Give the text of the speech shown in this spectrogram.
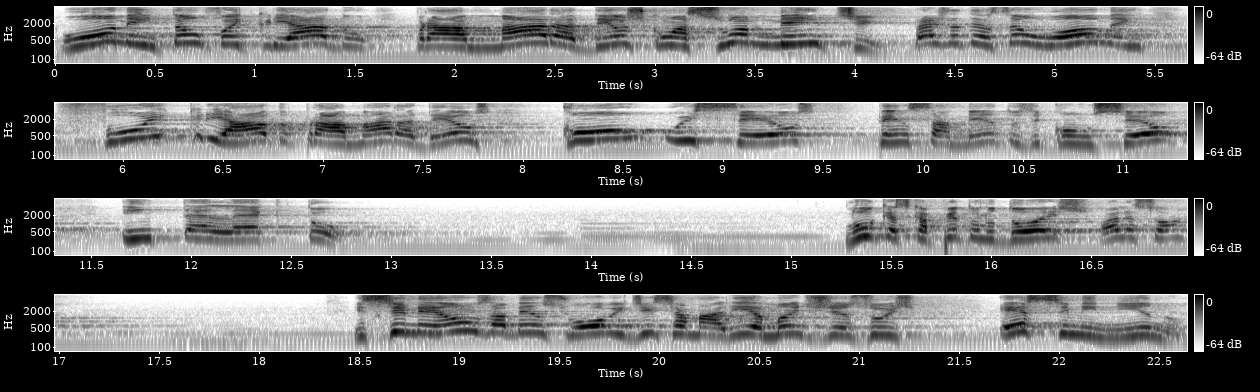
O homem então foi criado para amar a Deus com a sua mente. Presta atenção, o homem foi criado para amar a Deus com os seus pensamentos e com o seu intelecto. Lucas capítulo 2, olha só. E Simeão os abençoou e disse a Maria, mãe de Jesus: Esse menino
